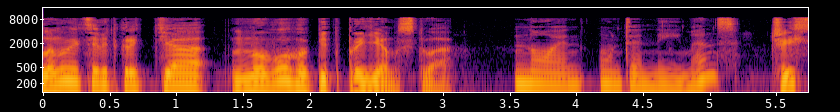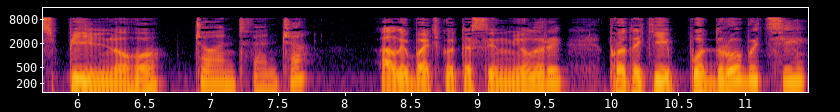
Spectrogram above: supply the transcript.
Планується відкриття нового підприємства Neuen Unternehmens? чи спільного, Joint Venture? але батько та син Мюллери про такі подробиці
